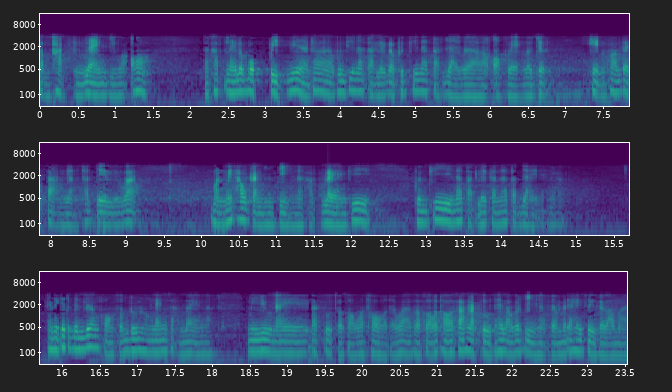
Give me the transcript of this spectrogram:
สัมผัสถึงแรงจริงว่าอ้อนะครับ ในระบบปิดเนี่ย ถ้าพื้นที่หน้าตัดเล็กกับพื้นที่หน้าตัดใหญ่เวลาเราออกแรง เราจะเห็นความแตกต่างอย่างชัดเจนเลยว่า มันไม่เท่ากันจริง ๆ นะครับ แรงที่พื้นที่หน้าตัดเล็กกับหน้าตัดใหญ่เนี่ยนะครับ อันนี้ก็จะเป็นเรื่องของสมดุลของแรงสามแรงนะมีอยู่ในหลักสูตรสสวท แต่ว่าสสวท สร้างหลักสูตรให้เราก็จริงครับแต่ไม่ได้ให้สื่อกับเรามา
